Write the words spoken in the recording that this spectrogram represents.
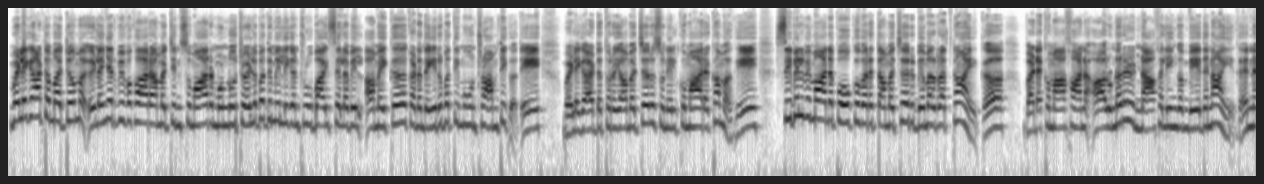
விளையாட்டு மற்றும் இளைஞர் விவகார அமைச்சின் சுமார் முன்னூற்று எழுபது மில்லியன் ரூபாய் செலவில் அமைக்க கடந்த இருபத்தி மூன்றாம் திகதி விளையாட்டுத்துறை அமைச்சர் சுனில்குமார் கமகே சிவில் விமான போக்குவரத்து அமைச்சர் பிமல் ரத்நாயக் வடக்கு மாகாண ஆளுநர் நாகலிங்கம் வேதநாயகன்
